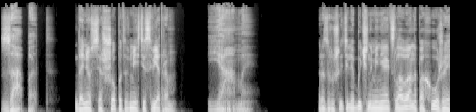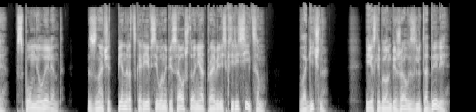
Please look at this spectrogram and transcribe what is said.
«Запад!» — донесся шепот вместе с ветром. «Ямы!» «Разрушитель обычно меняет слова на похожие», — вспомнил Элленд. «Значит, Пенрод, скорее всего, написал, что они отправились к тересийцам. Логично. Если бы он бежал из Лютадели,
